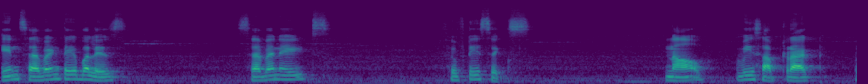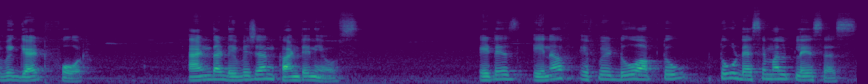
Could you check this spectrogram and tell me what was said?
in 7 table is 7 8s 56. Now we subtract, we get 4 and the division continues. It is enough if we do up to 2 decimal places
